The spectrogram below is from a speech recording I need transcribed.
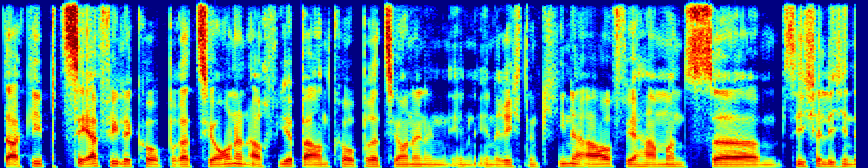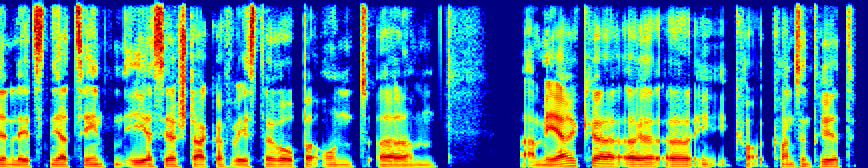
da gibt es sehr viele Kooperationen. Auch wir bauen Kooperationen in, in, in Richtung China auf. Wir haben uns ähm, sicherlich in den letzten Jahrzehnten eher sehr stark auf Westeuropa und ähm, Amerika äh, äh, ko- konzentriert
